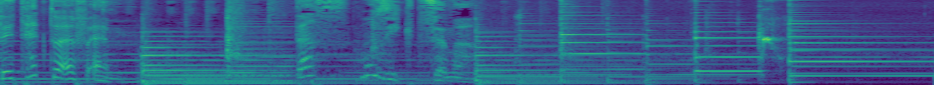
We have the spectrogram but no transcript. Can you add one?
Detektor FM. Das Musikzimmer.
